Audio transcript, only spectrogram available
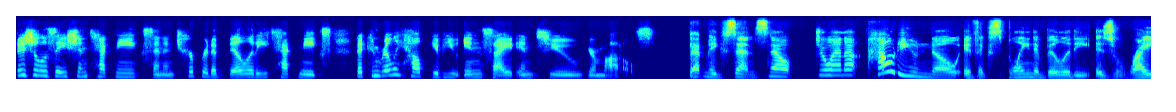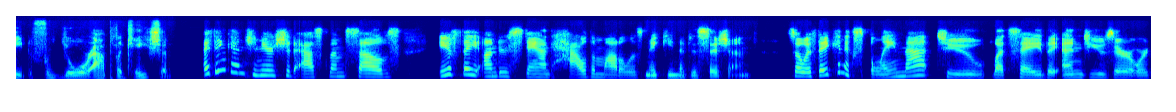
visualization techniques and interpretability techniques that can really help give you insight into your models. That makes sense. Now, Johanna, how do you know if explainability is right for your application? I think engineers should ask themselves if they understand how the model is making a decision. So if they can explain that to, let's say, the end user or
